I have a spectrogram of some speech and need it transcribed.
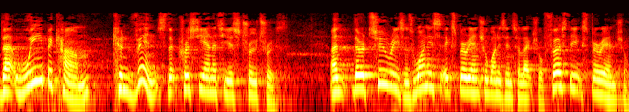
that we become convinced that Christianity is true truth. And there are two reasons. One is experiential, one is intellectual. First, the experiential.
